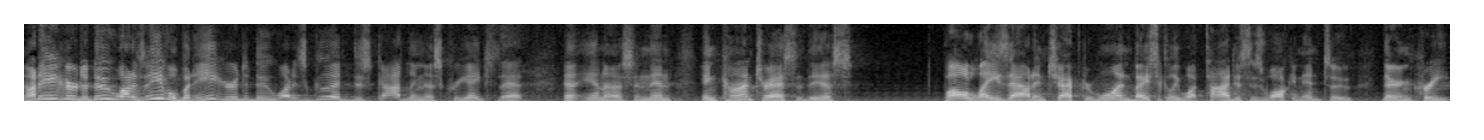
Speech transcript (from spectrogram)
Not eager to do what is evil, but eager to do what is good. This godliness creates that Uh, in us. And then, in contrast to this, Paul lays out in chapter 1 basically what Titus is walking into there in Crete.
